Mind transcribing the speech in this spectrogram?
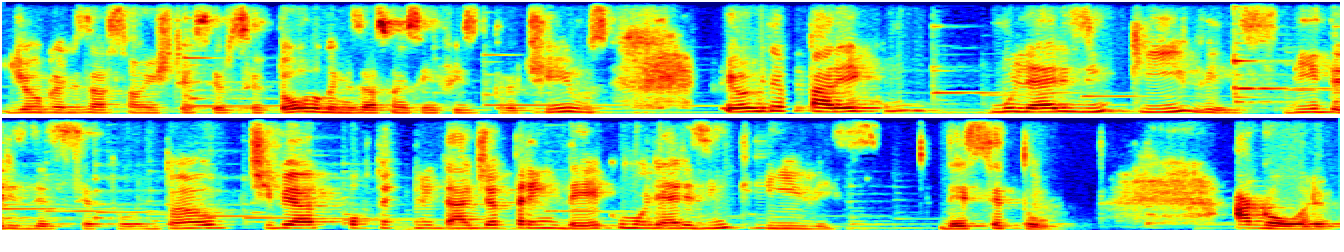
de organizações de terceiro setor, organizações sem fins lucrativos, eu me deparei com mulheres incríveis, líderes desse setor. Então, eu tive a oportunidade de aprender com mulheres incríveis desse setor. Agora,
